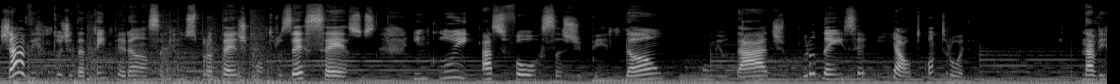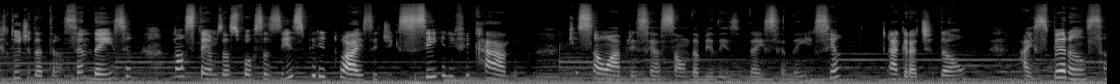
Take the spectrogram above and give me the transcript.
Já a virtude da temperança, que nos protege contra os excessos, inclui as forças de perdão, humildade, prudência e autocontrole. Na virtude da transcendência, nós temos as forças espirituais e de significado, que são a apreciação da beleza e da excelência, a gratidão, a esperança,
